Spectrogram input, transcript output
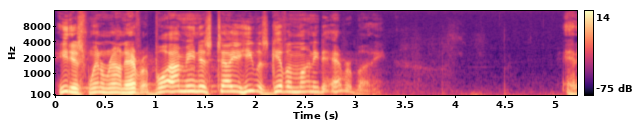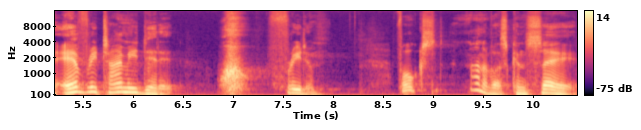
He just went around every boy. I mean, just tell you, he was giving money to everybody. And every time he did it, whew, freedom. Folks, none of us can say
